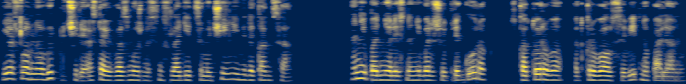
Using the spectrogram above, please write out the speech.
Ее словно выключили, оставив возможность насладиться мучениями до конца. Они поднялись на небольшой пригорок, с которого открывался вид на поляну,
